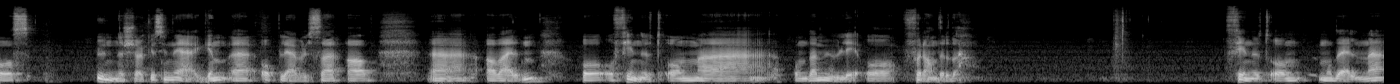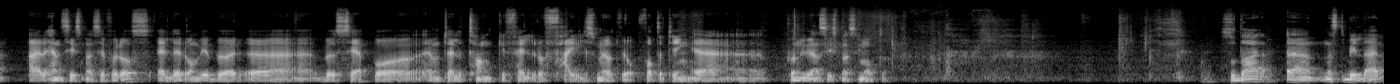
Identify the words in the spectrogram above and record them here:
og undersøke sin egen opplevelse av, av verden og, og, finne ut om, om det er mulig å forandre det. Finne ut om modellene er hensiktsmessige for oss, eller om vi bør, uh, bør, se på eventuelle tankefeller og feil som gjør at vi oppfatter ting uh, på en uhensiktsmessig måte. Så der, uh, Neste bilde er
